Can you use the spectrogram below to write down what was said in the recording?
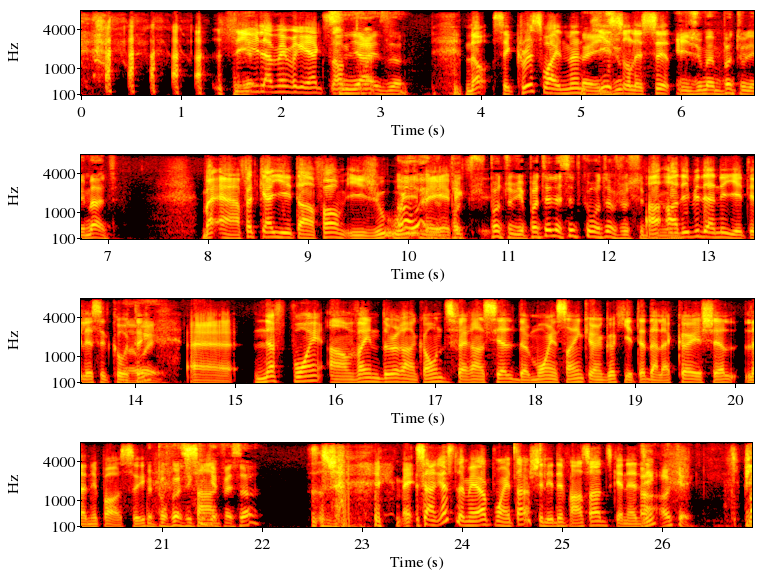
J'ai eu la même réaction. Que non, c'est Chris Wideman ben, qui est sur le site. Il joue même pas tous les matchs. Ben, en fait, quand il est en forme, il joue, oui. Ah mais il n'a pas été laissé de côté, je sais plus. En, début d'année, il a été laissé de côté. Ah 9 euh, points en 22 rencontres, différentiel de moins 5, un gars qui était dans la KHL l'année passée. Mais pourquoi c'est qui qui a fait ça? mais ça reste le meilleur pointeur chez les défenseurs du Canadien. Ah, OK. Puis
